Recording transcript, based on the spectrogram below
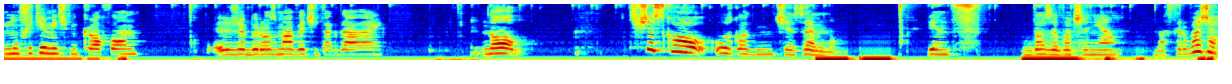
musicie mieć mikrofon, y, żeby rozmawiać i tak dalej. No, wszystko uzgodnicie ze mną. Więc do zobaczenia na serwerze.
